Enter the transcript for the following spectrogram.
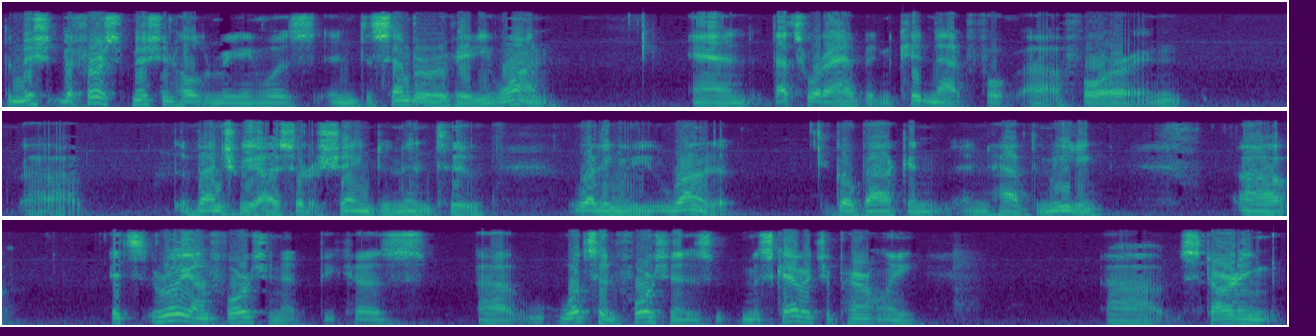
the mission, the first mission holder meeting was in December of '81, and that's what I had been kidnapped for. Uh, for, and uh, eventually, I sort of shamed him into letting me run it, to go back and, and have the meeting. Uh, it's really unfortunate because uh, what's unfortunate is Miscavige apparently, uh, starting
